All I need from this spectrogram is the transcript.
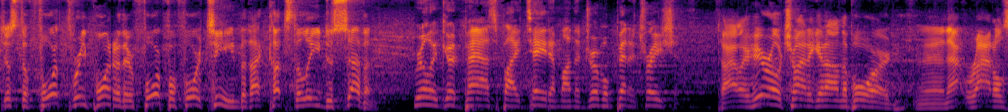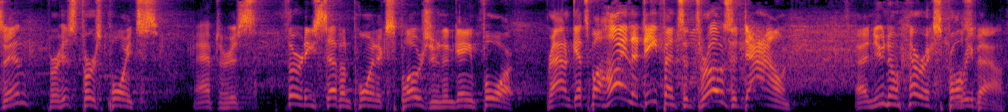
Just the fourth three pointer. They're four for 14, but that cuts the lead to seven. Really good pass by Tatum on the dribble penetration. Tyler Herro trying to get on the board, and that rattles in for his first points after his 37 point explosion in game four. Brown gets behind the defense and throws it down. And you know Eric's pro rebound.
